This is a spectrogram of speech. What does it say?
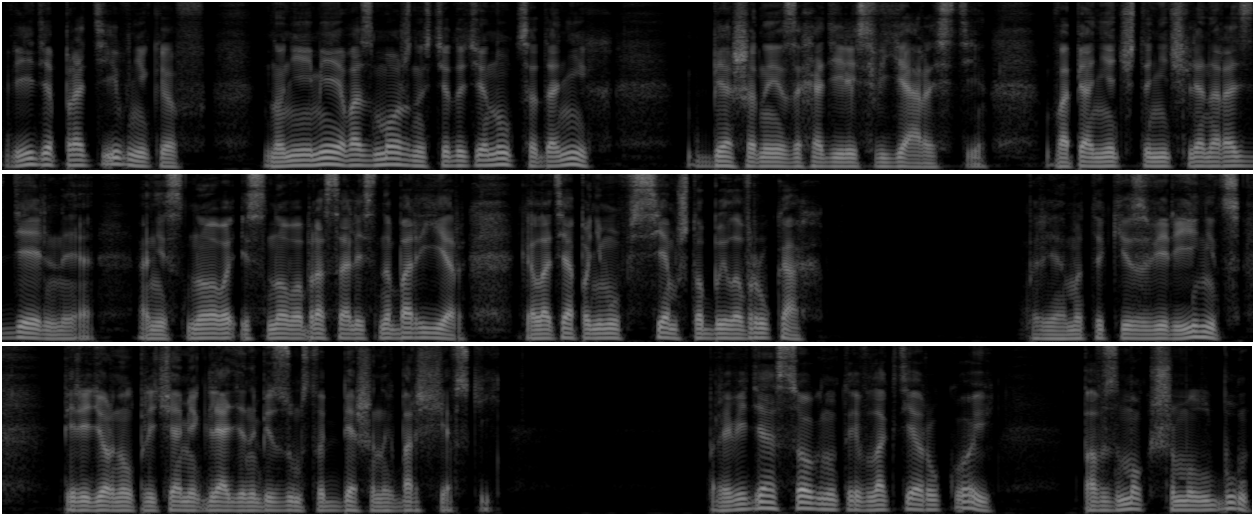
Видя противников, но не имея возможности дотянуться до них, Бешеные заходились в ярости. Вопя нечто нечленораздельное, они снова и снова бросались на барьер, колотя по нему всем, что было в руках. «Прямо-таки зверинец!» — передернул плечами, глядя на безумство бешеных Борщевский. Проведя согнутой в локте рукой по взмокшему лбу,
